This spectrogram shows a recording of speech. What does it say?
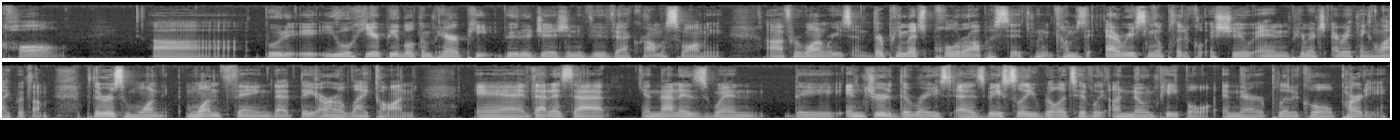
call uh, you will hear people compare Pete Buttigieg and Vivek Ramaswamy uh, for one reason. They're pretty much polar opposites when it comes to every single political issue and pretty much everything alike with them. But there is one one thing that they are alike on, and that is that, and that is when they entered the race as basically relatively unknown people in their political party.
